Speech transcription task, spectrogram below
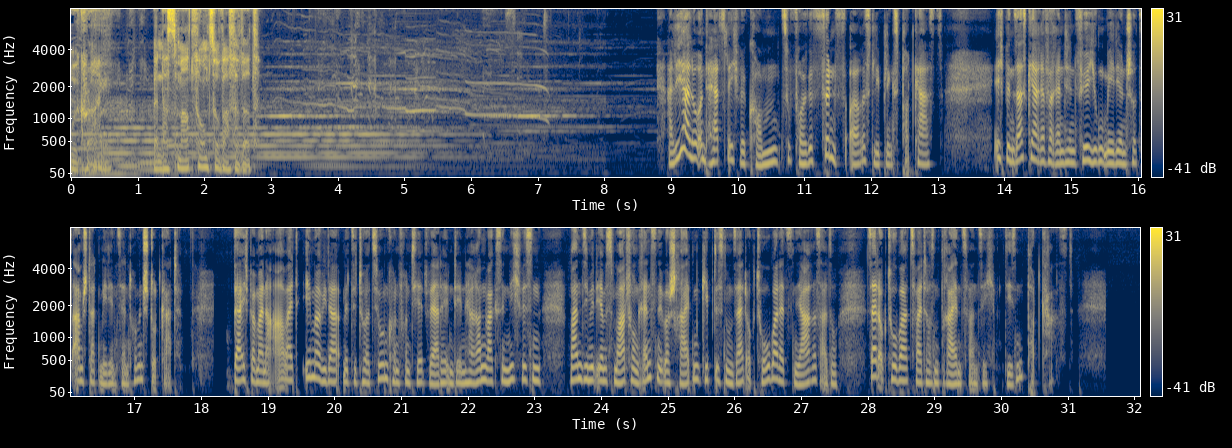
School Crime. Wenn das Smartphone zur Waffe wird. Hallo und herzlich willkommen zu Folge 5 eures Lieblingspodcasts. Ich bin Saskia, Referentin für Jugendmedienschutz am Stadtmedienzentrum in Stuttgart. Da ich bei meiner Arbeit immer wieder mit Situationen konfrontiert werde, in denen Heranwachsende nicht wissen, wann sie mit ihrem Smartphone Grenzen überschreiten, gibt es nun seit Oktober letzten Jahres, also seit Oktober 2023, diesen Podcast.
